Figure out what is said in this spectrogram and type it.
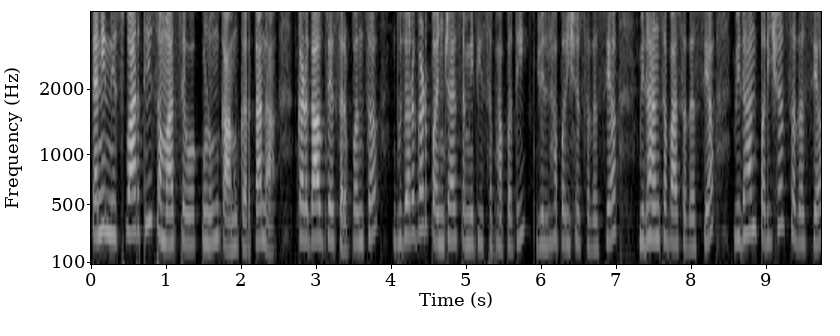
त्यांनी निस्वार्थी समाजसेवक म्हणून काम करताना कडगावचे सरपंच भुदरगड पंचायत समिती सभापती जिल्हा परिषद सदस्य विधानसभा सदस्य विधान परिषद सदस्य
